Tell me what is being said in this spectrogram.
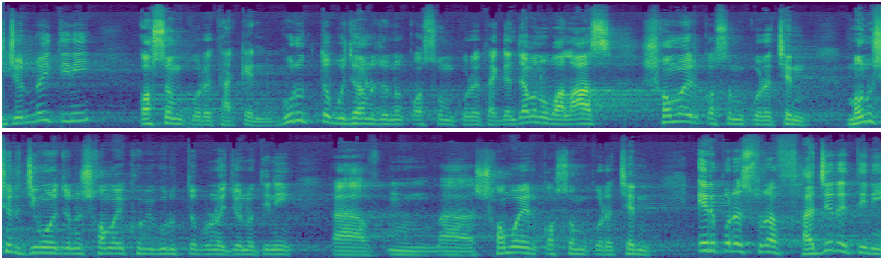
এজন্যই তিনি কসম করে থাকেন, গুরুত্ব বোঝানোর জন্য কসম করে থাকেন। যেমন ওয়ালাস সময়ের কসম করেছেন, মানুষের জীবনের জন্য সময় খুবই গুরুত্বপূর্ণের জন্য তিনি সময়ের কসম করেছেন। এরপরে সুরা ফাজরে তিনি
